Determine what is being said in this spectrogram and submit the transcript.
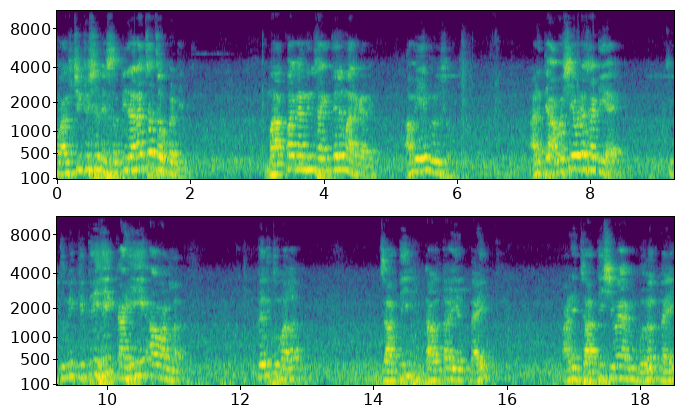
कॉन्स्टिट्यूशन हे संविधानाच्या चौकटीत. महात्मा गांधींनी सांगितलेल्या मार्गाने आम्ही हे मिळू शकतो. आणि ते अवश्य एवढ्यासाठी आहे की तुम्ही कितीही काहीही आवडला तरी तुम्हाला जाती टाळता येत नाहीत. आणि जातीशिवाय आम्ही बोलत नाही.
